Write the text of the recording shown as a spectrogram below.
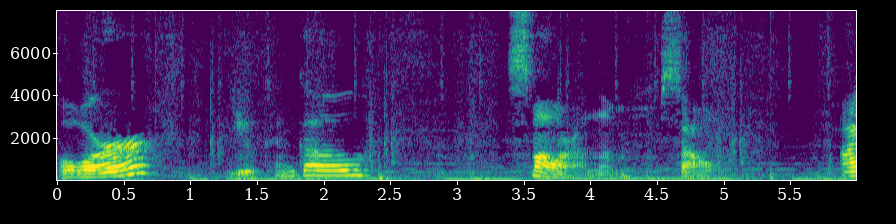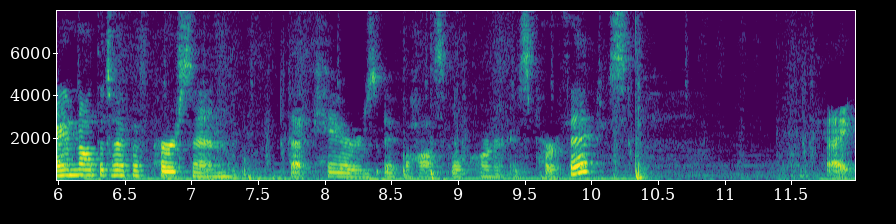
or you can go smaller on them. So I am not the type of person that cares if a hospital corner is perfect. Okay,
